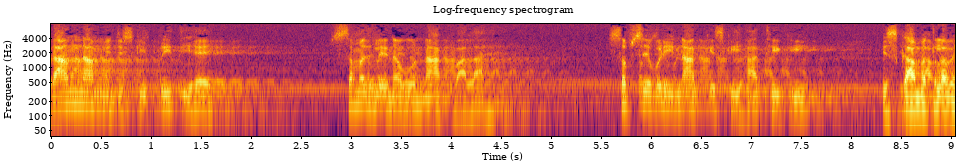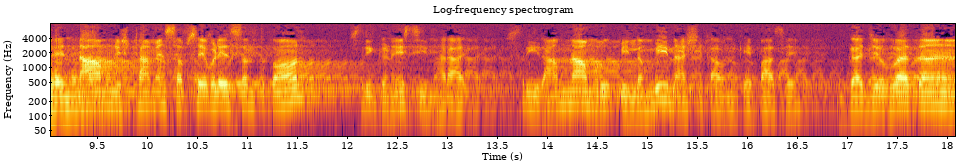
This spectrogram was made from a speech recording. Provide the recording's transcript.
राम नाम में जिसकी प्रीति है, समझ लेना वो नाक वाला है। सबसे बड़ी नाक किसकी? हाथी की। इसका मतलब है नाम निष्ठा में सबसे बड़े संत कौन? श्री गणेश जी महाराज। श्री राम नाम रूपी लंबी नाशिका उनके पास है। गजवदन।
